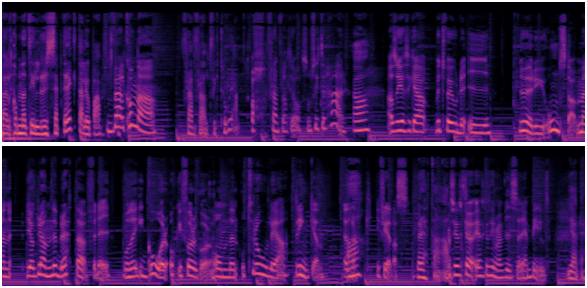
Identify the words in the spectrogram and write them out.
Välkomna till Recept Direkt allihopa. Välkomna! Framförallt Victoria. Oh, framförallt jag som sitter här. Ja. Alltså Jessica, vet du vad jag gjorde i... Nu är det ju onsdag, men jag glömde berätta för dig både Mm. igår och i förrgår om den otroliga drinken jag Ja. drack i fredags. Berätta allt. Alltså jag, ska, jag ska till och med visa dig en bild. Gör det.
